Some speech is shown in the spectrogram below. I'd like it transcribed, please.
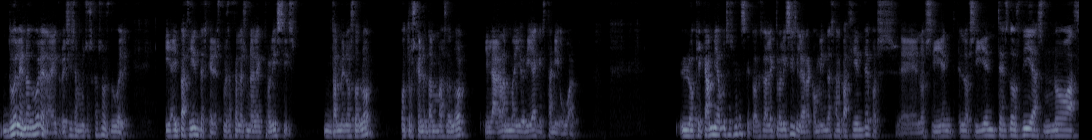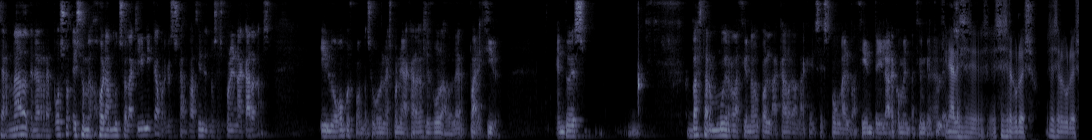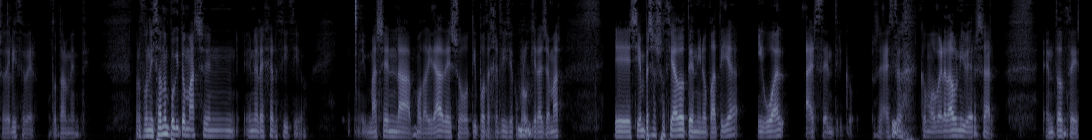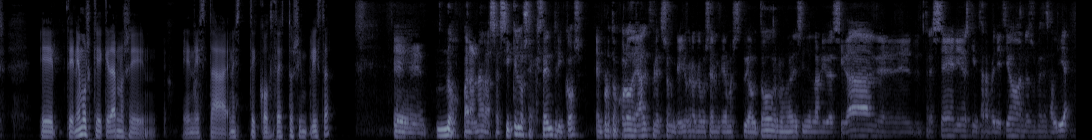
duele, no duele, la electrolisis en muchos casos duele. Y hay pacientes que después de hacerles una electrolisis notan menos dolor, otros que notan más dolor, y la gran mayoría que están igual. Lo que cambia muchas veces es que tú haces la electrolisis y le recomiendas al paciente, pues, eh, los, siguientes dos días no hacer nada, tener reposo. Eso mejora mucho la clínica porque esos pacientes no se exponen a cargas y luego, pues, cuando se vuelven a exponer a cargas les vuelve a doler parecido. Entonces, va a estar muy relacionado con la carga a la que se exponga el paciente y la recomendación que tú Al final, ese, es el grueso, ese es el grueso del iceberg, totalmente. Profundizando un poquito más en el ejercicio más en las modalidades o tipos de ejercicio, como lo quieras llamar, eh, siempre se ha asociado tendinopatía igual a excéntrico. O sea, esto como verdad universal. Entonces, eh, tenemos que quedarnos en, en, esta, en este concepto simplista. Eh, no, para nada. O sea, sí que los excéntricos, el protocolo de Alfredson, que yo creo que hemos, hemos estudiado todos, nos lo enseñado en la universidad, tres series, 15 repeticiones, dos veces al día,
